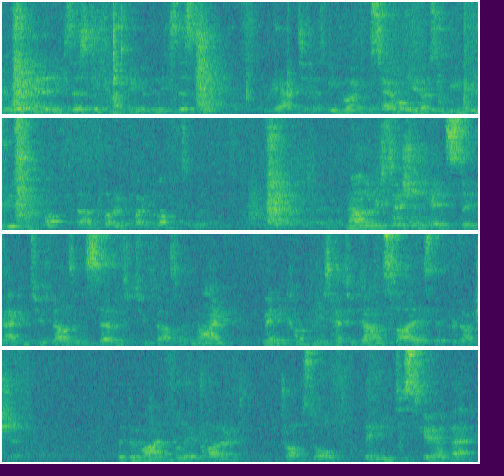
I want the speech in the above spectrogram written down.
You're working at an existing company with an existing reactor that's been going for several years and been producing uh, product quite profitably. Now the recession hits, say back in 2007 to 2009, many companies had to downsize their production. The demand for their product drops off, they need to scale back.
